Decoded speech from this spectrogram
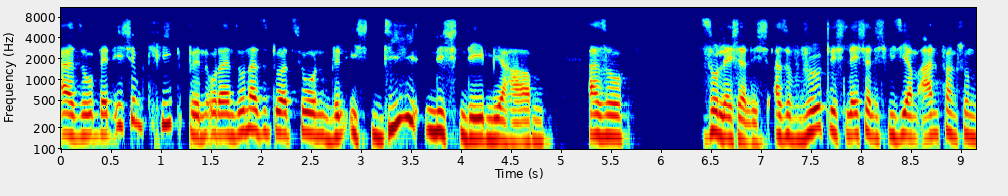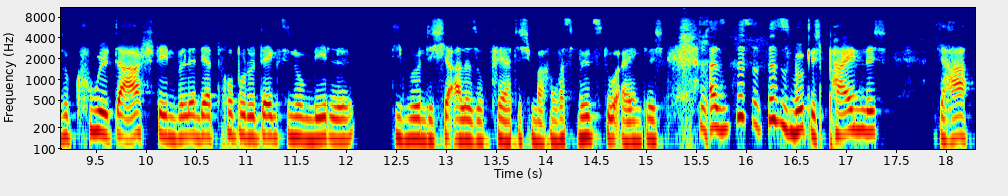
also, wenn ich im Krieg bin oder in so einer Situation, will ich die nicht neben mir haben. Also, so lächerlich. Also wirklich lächerlich, wie sie am Anfang schon so cool dastehen will in der Truppe. Du denkst dir nur, Mädel, die würden dich hier alle so fertig machen. Was willst du eigentlich? Also, das ist, das ist wirklich peinlich. Ja,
